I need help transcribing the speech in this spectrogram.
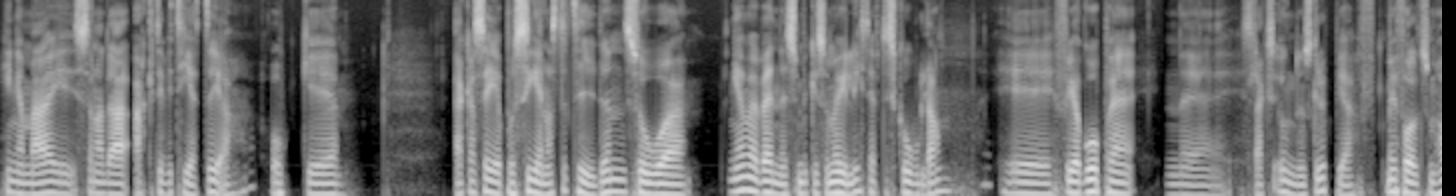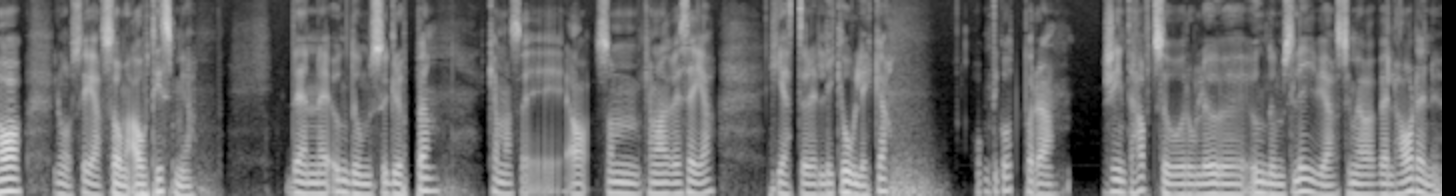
hänga med i sådana där aktiviteter ja. Och eh, jag kan säga på senaste tiden så hänga med vänner så mycket som möjligt efter skolan. Eh, för jag går på en, en eh, slags ungdomsgrupp ja, med folk som har diagnoser ja, som autism. Ja. Den eh, ungdomsgruppen kan man säga, ja, som kan man väl säga heter Lika olika. Och inte gått på det. Kanske inte haft så roligt eh, ungdomsliv ja, som jag väl har det nu.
